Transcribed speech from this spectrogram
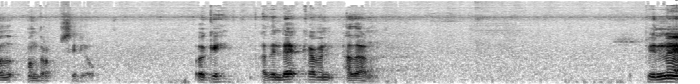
അത് മന്ത്രം ശരിയാവും. ഓക്കെ? അതിന്റെ കമൻ അതാണ്. പിന്നെ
